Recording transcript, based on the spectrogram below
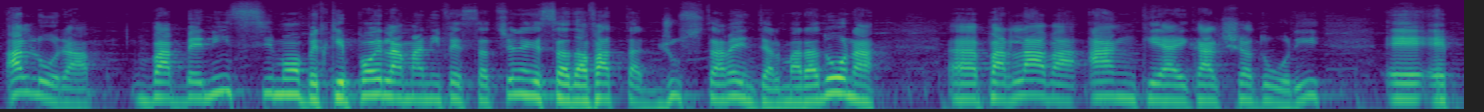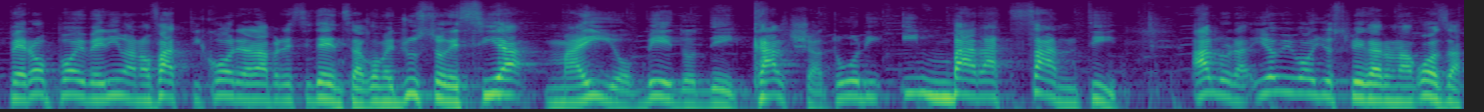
Allora, va benissimo perché poi la manifestazione che è stata fatta giustamente al Maradona eh, parlava anche ai calciatori e, e, però poi venivano fatti cori alla presidenza come giusto che sia, ma io vedo dei calciatori imbarazzanti. Allora, io vi voglio spiegare una cosa.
